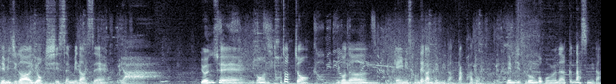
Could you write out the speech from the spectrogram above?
데미지가 역시 셉니다. 세. 야 연쇄. 이건 터졌죠? 이거는 게임이 상대가 안 됩니다. 딱 봐도. 데미지 들어오는 거 보면은 끝났습니다.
